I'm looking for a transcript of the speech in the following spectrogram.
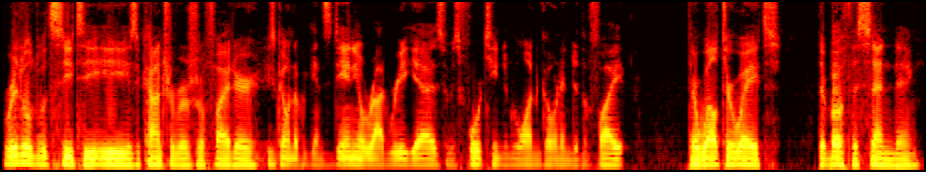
riddled with CTE. He's a controversial fighter. He's going up against Daniel Rodriguez, who's 14 and 1 going into the fight. They're welterweights. They're both ascending.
